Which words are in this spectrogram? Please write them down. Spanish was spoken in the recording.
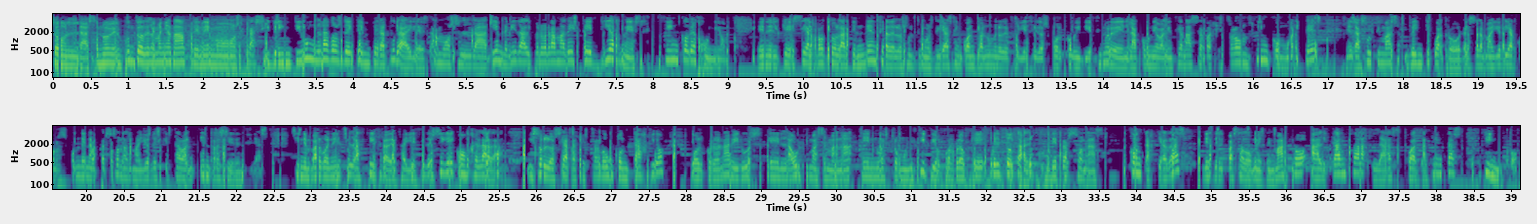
Son las 9 en punto de la mañana, tenemos casi 21 grados de temperatura y les damos la bienvenida al programa de este viernes 5 de junio, en el que se ha roto la tendencia de los últimos días en cuanto a número de fallecidos por COVID-19. En la Comunidad Valenciana se registraron 5 muertes en las últimas 24 horas. La mayoría corresponden a personas mayores que estaban en residencias. Sin embargo, en Elche la cifra de fallecidos sigue congelada y solo se ha registrado un contagio por coronavirus en la última semana en nuestro municipio, por lo que el total de personas contagiadas desde el pasado mes de marzo alcanza las 405.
